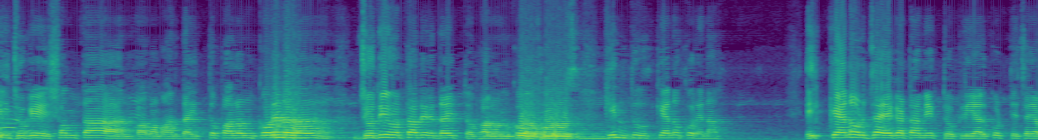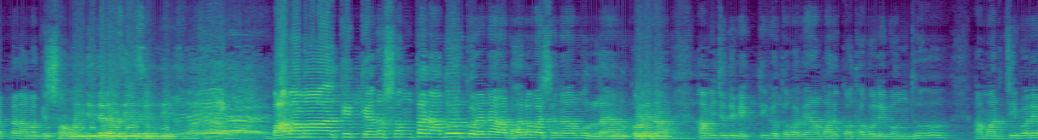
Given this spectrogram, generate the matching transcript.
এই যুগে সন্তান বাবা মার দায়িত্ব পালন করে না, যদিও তাদের দায়িত্ব পালন করে কিন্তু কেন করে না? এই কেনর জায়গাটা আমি একটু ক্লিয়ার করতে চাই, আপনারা আমাকে সময় দিতে রাজি আছেন? বাবা মাকে কেন সন্তান আদর করে না, ভালোবাসে না, মূল্যায়ন করে না? আমি যদি ব্যক্তিগতভাবে আমার কথা বলি, বন্ধু, আমার জীবনে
